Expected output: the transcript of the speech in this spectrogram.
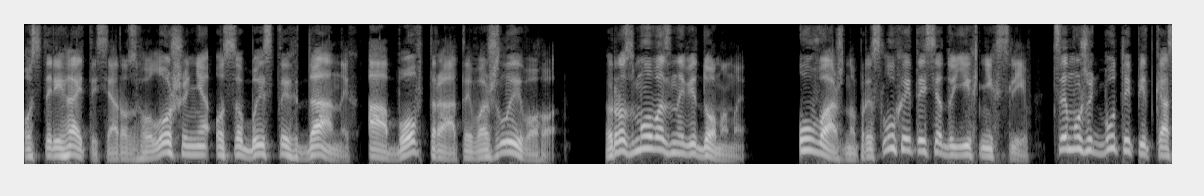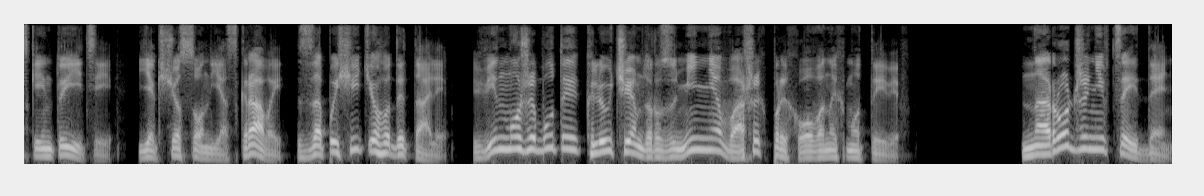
Остерігайтеся розголошення особистих даних або втрати важливого, розмова з невідомими. Уважно прислухайтеся до їхніх слів. Це можуть бути підказки інтуїції. Якщо сон яскравий, запишіть його деталі. Він може бути ключем до розуміння ваших прихованих мотивів. Народжені в цей день.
